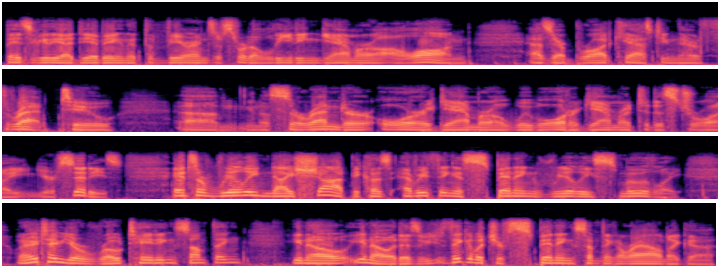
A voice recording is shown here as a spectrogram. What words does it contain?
Basically, the idea being that the Virans are sort of leading Gamera along as they're broadcasting their threat to um, you know, surrender or Gamera, we will order Gamera to destroy your cities. It's a really nice shot because everything is spinning really smoothly. Every time you're rotating something, you know, you know it is. If you think about you're spinning something around like a,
